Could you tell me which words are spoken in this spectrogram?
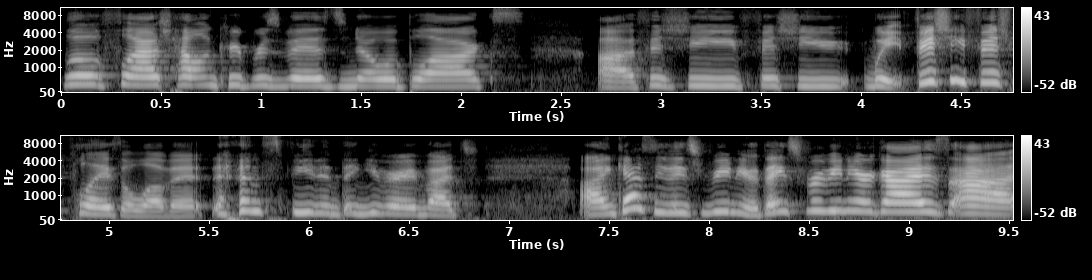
Little Flash, Helen Creepers Vids, Noah Blocks, uh, Fishy, Fishy, wait, Fishy Fish Plays, I love it, and Speed, and thank you very much. Uh, and Cassie, thanks for being here. Thanks for being here, guys. Uh,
